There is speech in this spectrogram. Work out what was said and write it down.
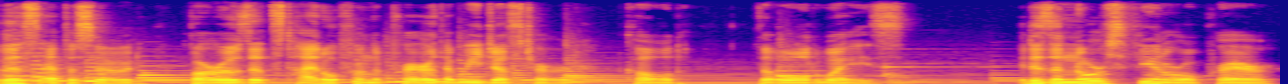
This episode borrows its title from the prayer that we just heard, called The Old Ways. It is a Norse funeral prayer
